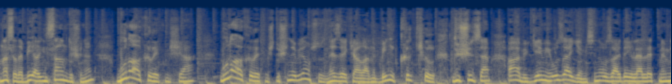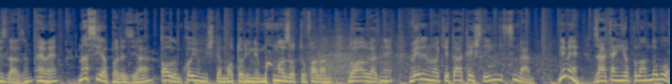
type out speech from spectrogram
NASA'da bir insan düşünün. Bunu akıl etmiş ya. Bunu akıl etmiş. Düşünebiliyor musunuz? Ne zekalarını. Beni 40 yıl düşünsem abi gemiyi uzay gemisini uzayda ilerletmemiz lazım. Evet. Nasıl yaparız ya? Oğlum koyun işte motorini, mazotu falan, doğalgaz ne? Verin roketi ateşleyin gitsin ben. Değil mi? Zaten yapılan da bu.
